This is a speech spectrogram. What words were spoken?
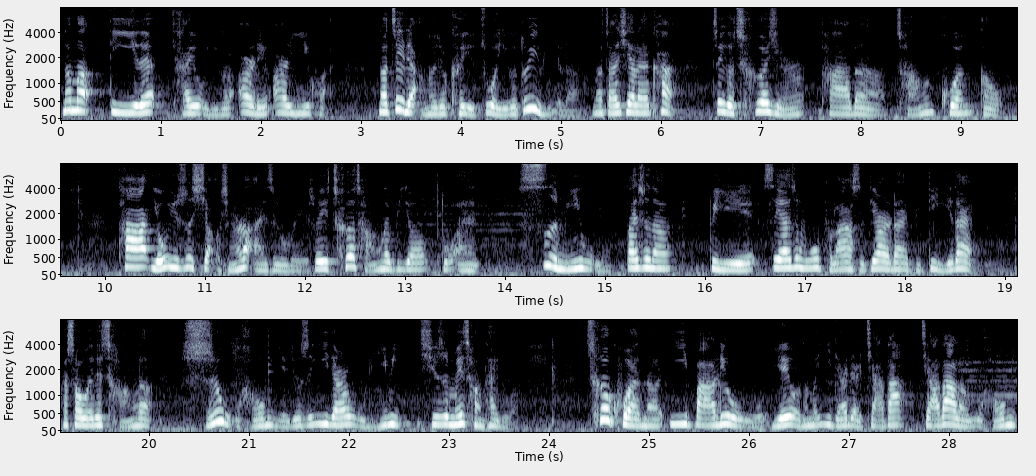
那么低的还有一个二零二一款，那这两个就可以做一个对比了。那咱先来看这个车型，它的长宽高，它由于是小型的 SUV，所以车长呢比较短，四米五，但是呢比 CS 五 Plus 第二代比第一代它稍微的长了十五毫米，也就是一点五厘米，其实没长太多。车宽呢一八六五，也有那么一点点加大，加大了五毫米，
